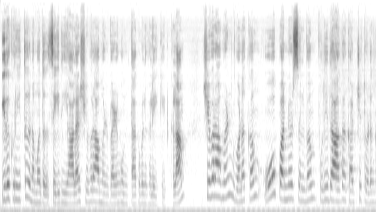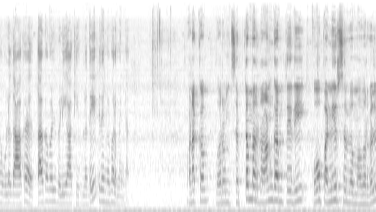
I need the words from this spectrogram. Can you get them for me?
இதுகுறித்து நமது செய்தியாளர் சிவராமன் வழங்கும் தகவல்களை கேட்கலாம். சிவராமன் வணக்கம். ஓ பன்னீர்செல்வம் புதிதாக கட்சி தொடங்க உள்ளதாக தகவல் வெளியாகியுள்ளதே. இதன் விவரம் என்ன? வணக்கம். வரும் செப்டம்பர் நான்காம் தேதி ஓ பன்னீர்செல்வம் அவர்கள்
